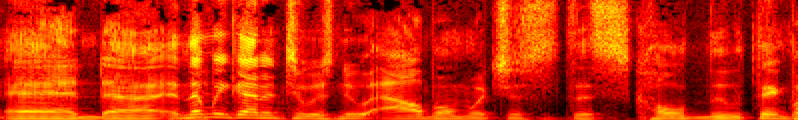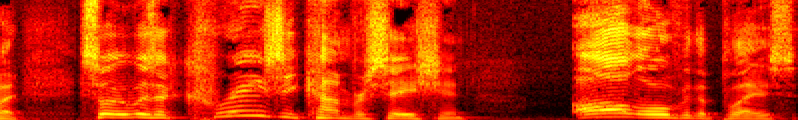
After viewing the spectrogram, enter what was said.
And uh, and then we got into his new album, which is this whole new thing. But so it was a crazy conversation all over the place,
